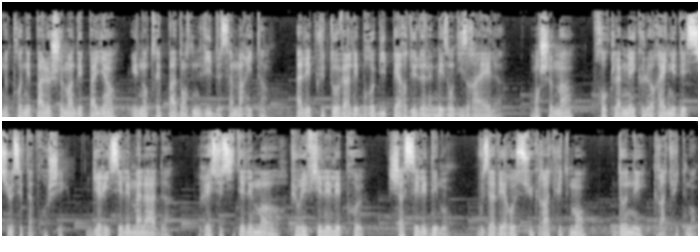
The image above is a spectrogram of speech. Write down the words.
Ne prenez pas le chemin des païens et n'entrez pas dans une ville de Samaritains. Allez plutôt vers les brebis perdues de la maison d'Israël. En chemin, proclamez que le règne des cieux s'est approché. Guérissez les malades, ressuscitez les morts, purifiez les lépreux, chassez les démons. Vous avez reçu gratuitement, donnez gratuitement.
